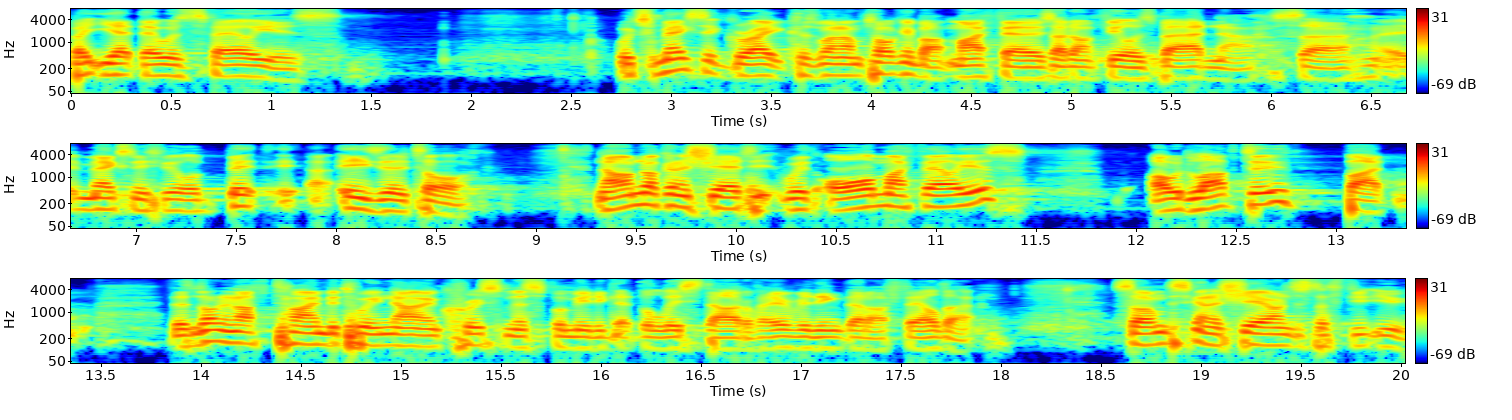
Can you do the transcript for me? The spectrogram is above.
but yet there was failures which makes it great because when I'm talking about my failures, I don't feel as bad now. So it makes me feel a bit easier to talk. Now, I'm not going to share t- with all my failures. I would love to, but there's not enough time between now and Christmas for me to get the list out of everything that I failed at. So I'm just going to share on just a few.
